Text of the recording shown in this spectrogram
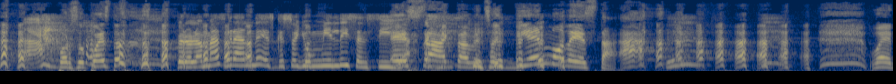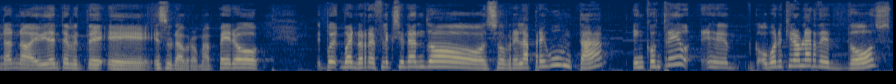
Por supuesto. Pero la más grande es que soy humilde y sencilla. Exactamente, soy bien modesta. Bueno, no, evidentemente eh, es una broma, pero pues, bueno, reflexionando sobre la pregunta, encontré, eh, o bueno, quiero hablar de dos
